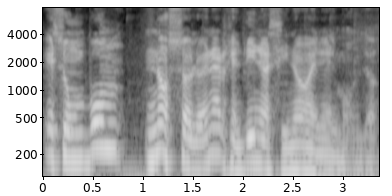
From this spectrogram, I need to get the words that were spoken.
es un boom no solo en Argentina, sino en el mundo.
